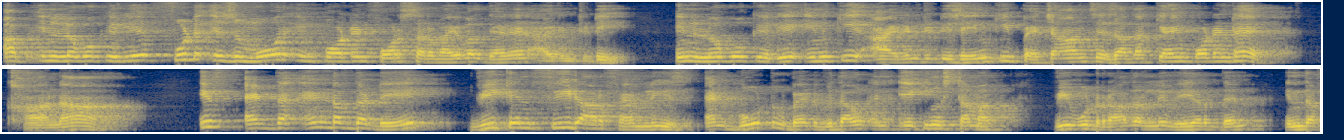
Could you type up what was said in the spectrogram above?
अब इन लोगों के लिए food is more important for survival than an identity इन लोगों के लिए इनकी आइडेंटिटी से, इनकी पहचान से ज़्यादा क्या इंपॉर्टेंट है? खाना। If at the end of the day we can feed our families and go to bed without an aching stomach we would rather live here than in the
